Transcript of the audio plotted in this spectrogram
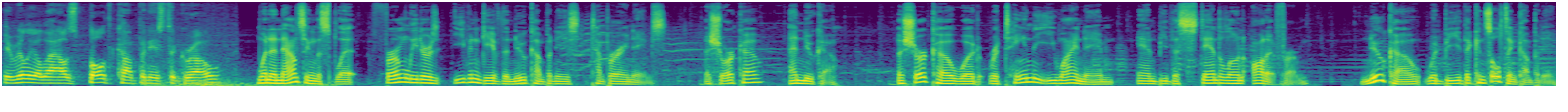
It really allows both companies to grow. When announcing the split, firm leaders even gave the new companies temporary names AssureCo and NewCo. AssureCo would retain the EY name and be the standalone audit firm. NewCo would be the consulting company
